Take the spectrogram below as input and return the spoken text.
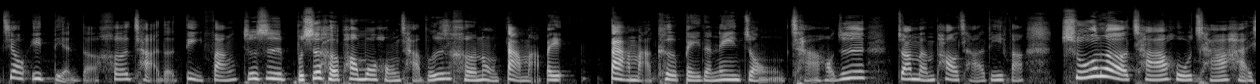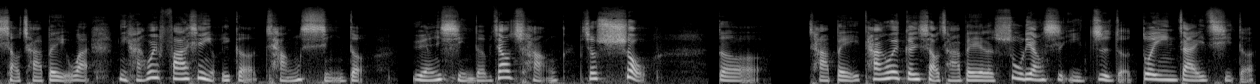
究一点的喝茶的地方，就是不是喝泡沫红茶，不是喝那种大马杯。大马克杯的那一种茶哈，就是专门泡茶的地方。除了茶壶、茶海、小茶杯以外，你还会发现有一个长形的、圆形的、比较长、比较瘦的茶杯，它会跟小茶杯的数量是一致的，对应在一起的。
